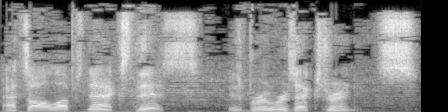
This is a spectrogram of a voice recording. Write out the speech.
That's all up next. This is Brewers Extra Innings.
